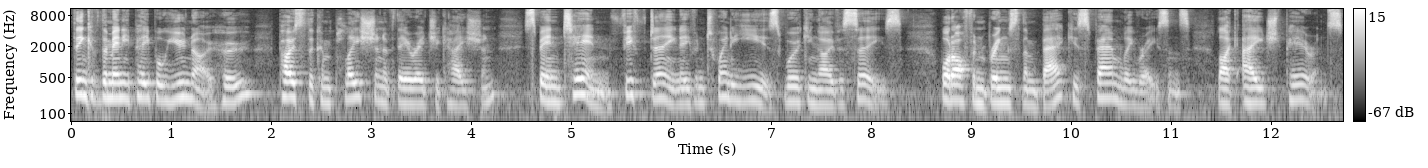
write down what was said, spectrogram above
Think of the many people you know who, post the completion of their education, spend 10, 15, even 20 years working overseas. What often brings them back is family reasons, like aged parents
